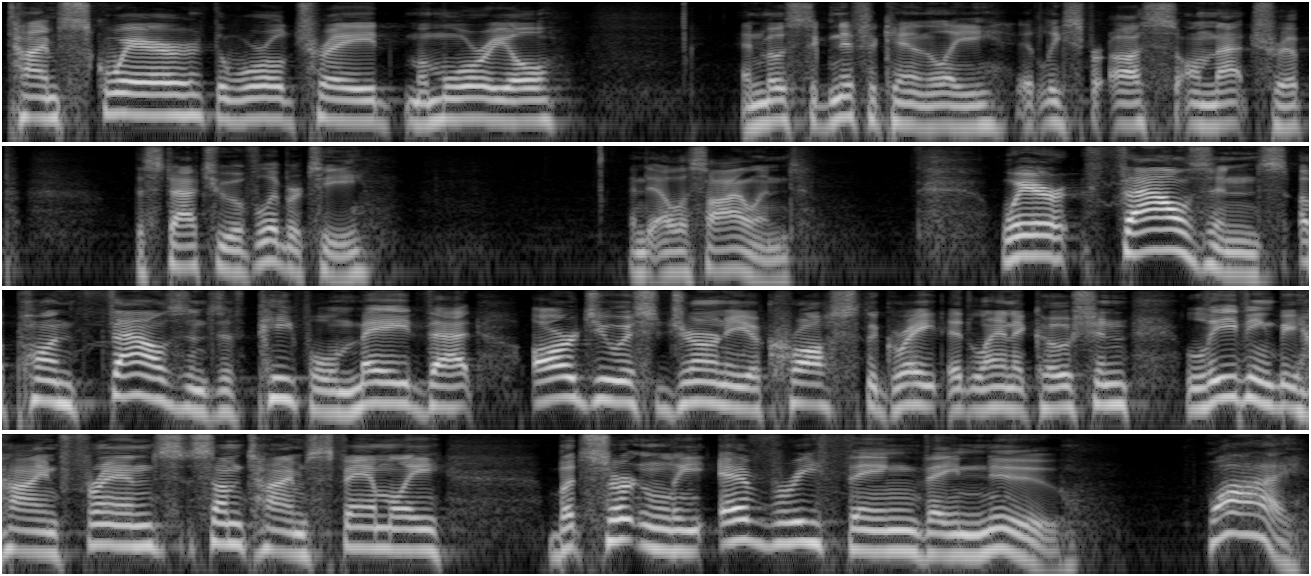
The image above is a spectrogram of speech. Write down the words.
Times Square, the World Trade Memorial, and most significantly, at least for us on that trip, the Statue of Liberty and Ellis Island, where thousands upon thousands of people made that arduous journey across the great Atlantic Ocean, leaving behind friends, sometimes family, but certainly everything they knew. Why?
